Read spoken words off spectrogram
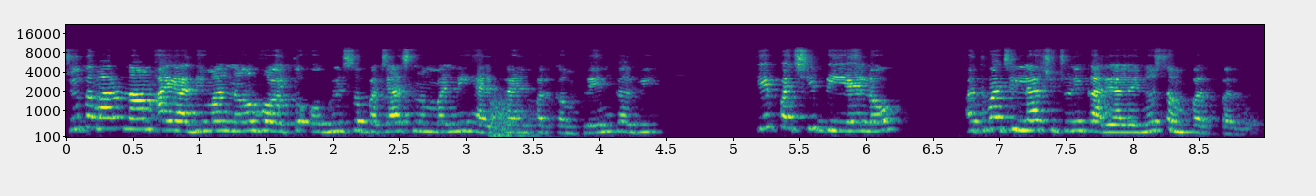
જો તમારું નામ આ યાદીમાં ન હોય તો ઓગણીસો પચાસ નંબરની હેલ્પલાઇન પર કમ્પ્લેન કરવી કે પછી બીએલઓ અથવા જિલ્લા ચૂંટણી કાર્યાલયનો સંપર્ક કરવો?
